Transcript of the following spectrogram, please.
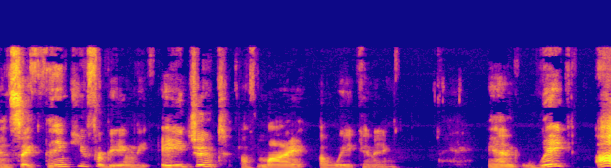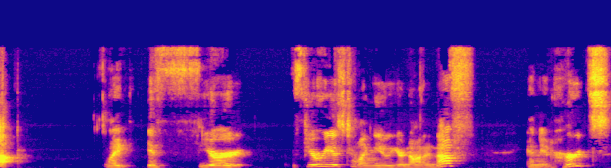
and say, Thank you for being the agent of my awakening. And wake up. Like if your fury is telling you you're not enough and it hurts,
